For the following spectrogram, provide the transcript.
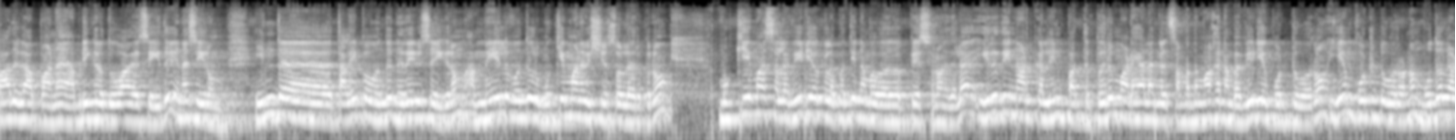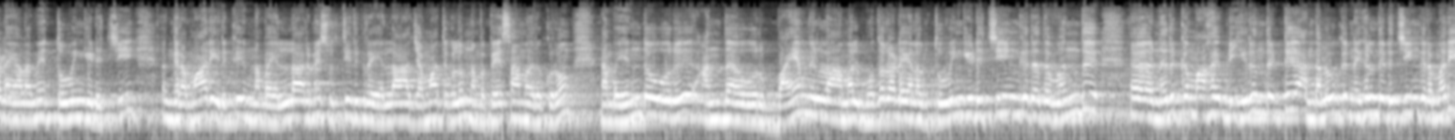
பாதுகாப்பான அப்படிங்கிற துவாவை செய்து என்ன செய்கிறோம்? இந்த தலைப்பை வந்து நிறைவு செய்கிறோம். மேலும் வந்து ஒரு முக்கியமான விஷயம் சொல்ல இருக்கிறோம். முக்கியமாக சில வீடியோக்களை பற்றி நம்ம பேசுகிறோம் இதில். இறுதி நாட்களின் பத்து பெரும் அடையாளங்கள் சம்மந்தமாக நம்ம வீடியோ போட்டு வரோம். ஏன் போட்டுட்டு வரோம்னா முதல் அடையாளமே துவங்கிடுச்சுங்கிற மாதிரி இருக்குது நம்ம எல்லாருமே சுற்றி இருக்கிற எல்லா ஜமாத்துகளும் நம்ம பேசாமல் இருக்கிறோம். நம்ம எந்த ஒரு அந்த ஒரு பயம் இல்லாமல் முதல் அடையாளம் துவங்கிடுச்சுங்கிறத வந்து நெருக்கமாக இப்படி இருந்துட்டு அந்த அளவுக்கு நிகழ்ந்துடுச்சுங்கிற மாதிரி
